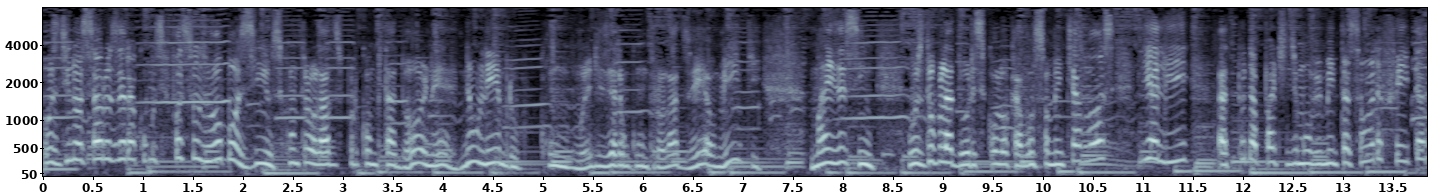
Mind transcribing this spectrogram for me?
Os dinossauros eram como se fossem os robozinhos controlados por computador, né? Não lembro como eles eram controlados realmente, mas assim, os dubladores colocavam somente a voz e ali a, toda a parte de movimentação era feita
